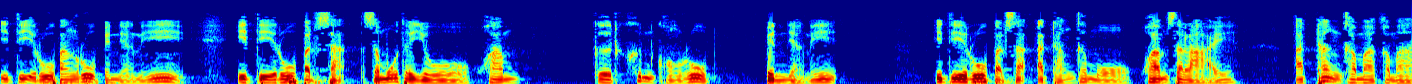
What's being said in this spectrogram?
อิติรูปังรูปเป็นอย่างนี้ อิติรูปัสสะสมุทโย ความเกิดขึ้นของรูปเป็นอย่างนี้ อิติรูปัสสะอัตถังขโม ความสลาย อัตทั้งขมาขมา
